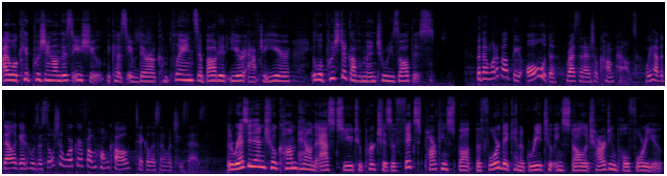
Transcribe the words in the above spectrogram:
I will keep pushing on this issue because if there are complaints about it year after year, it will push the government to resolve this. But then what about the old residential compounds? We have a delegate who's a social worker from Hong Kong. Take a listen what she says. The residential compound asks you to purchase a fixed parking spot before they can agree to install a charging pole for you.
